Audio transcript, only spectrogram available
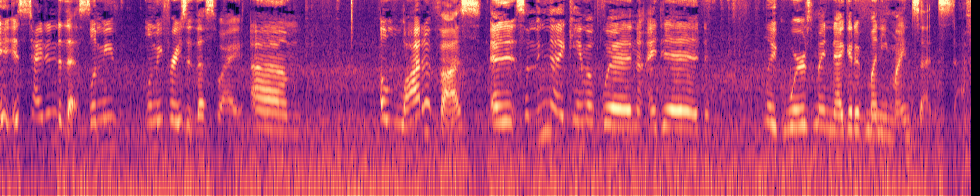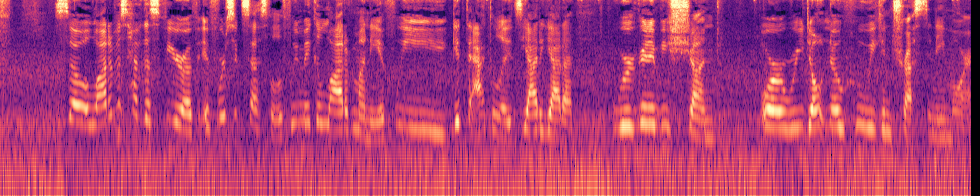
it's tied into this. Let me let me phrase it this way. Um, a lot of us, and it's something that I came up when I did like where's my negative money mindset stuff. So a lot of us have this fear of if we're successful, if we make a lot of money, if we get the accolades, yada yada, we're going to be shunned or we don't know who we can trust anymore.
